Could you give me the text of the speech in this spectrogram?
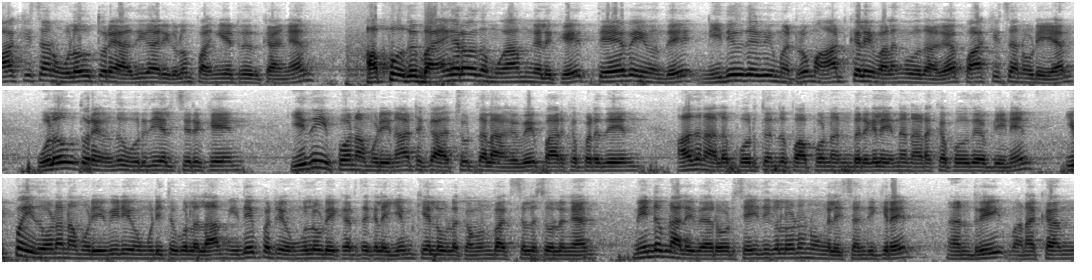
பாகிஸ்தான் உளவுத்துறை அதிகாரிகளும் பங்கேற்றிருக்காங்க. அப்போது பயங்கரவாத முகாம்களுக்கு தேவை வந்து நிதியுதவி மற்றும் ஆட்களை வழங்குவதாக பாகிஸ்தானுடைய உளவுத்துறை வந்து உறுதியளிச்சிருக்கு. இது இப்போ நம்முடைய நாட்டுக்கு அச்சுறுத்தலாகவே பார்க்கப்படுது. அதனால பொறுத்திருந்து பார்ப்போம் நண்பர்கள் என்ன நடக்க போகுது அப்படின்னு. இப்போ இதோட நம்முடைய வீடியோ முடித்துக் கொள்ளலாம். இதை பற்றி உங்களுடைய கருத்துக்களையும் கீழே உள்ள கமெண்ட் பாக்ஸில் சொல்லுங்க. மீண்டும் நாளை வேற ஒரு செய்திகளுடன் உங்களை சந்திக்கிறேன். நன்றி வணக்கம்.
